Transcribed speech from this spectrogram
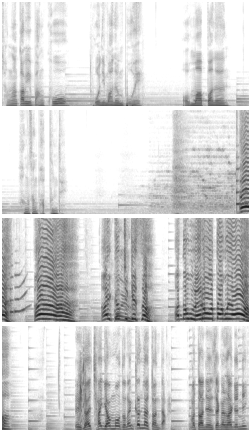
장난감이 많고 돈이 많으면 뭐해? 엄마 아빠는 항상 바쁜데. 아! 아! 아이 끔찍했어. 아 너무 외로웠다고요. 이제 자기 업무도는 끝났단다. 어떤 인생을 하겠니?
